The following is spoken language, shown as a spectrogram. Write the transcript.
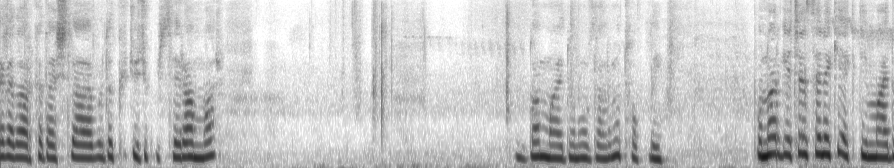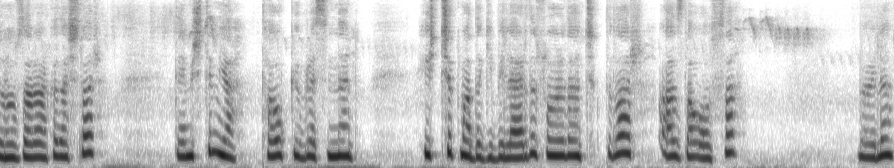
Evet arkadaşlar burada küçücük bir seram var. Buradan maydanozlarımı toplayayım. Bunlar geçen seneki ektiğim maydanozlar arkadaşlar. Demiştim ya tavuk gübresinden hiç çıkmadı gibilerdi. Sonradan çıktılar. Az da olsa. Böyle.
